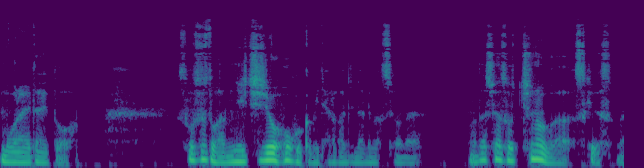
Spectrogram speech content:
もらいたいと。そうすると日常報告みたいな感じになりますよね。私はそっちの方が好きですね。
